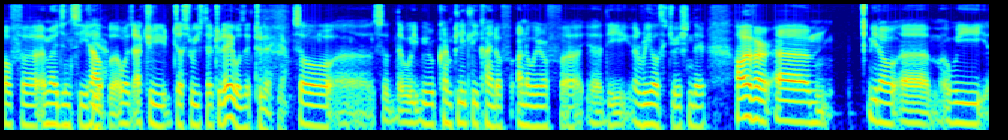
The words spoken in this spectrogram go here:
of uh, emergency help Yeah. uh, was actually just reached there today. Was it? Today, yeah. So, uh, so we, we were completely kind of unaware of uh, uh, the real situation there. However, um, you know, um, we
